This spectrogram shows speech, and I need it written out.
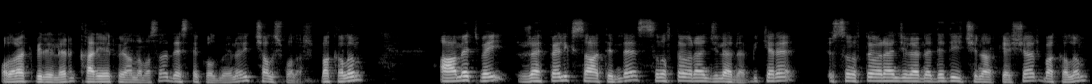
olarak bireylerin kariyer planlamasına destek olmaya yönelik çalışmalar. Bakalım Ahmet Bey rehberlik saatinde sınıfta öğrencilerine bir kere sınıfta öğrencilerine dediği için arkadaşlar bakalım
